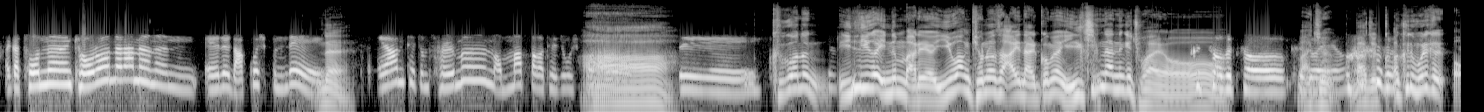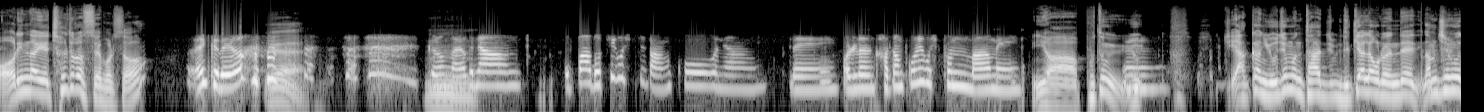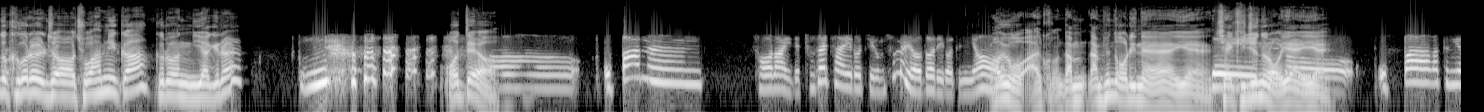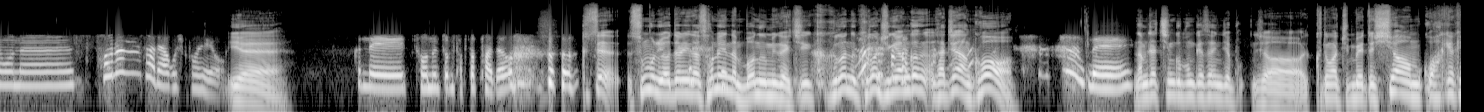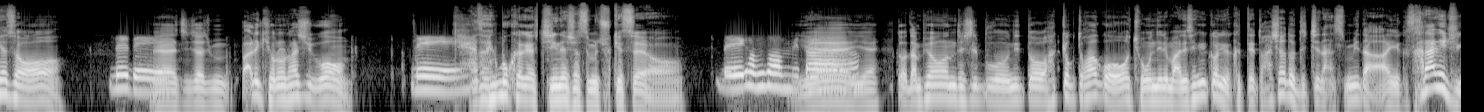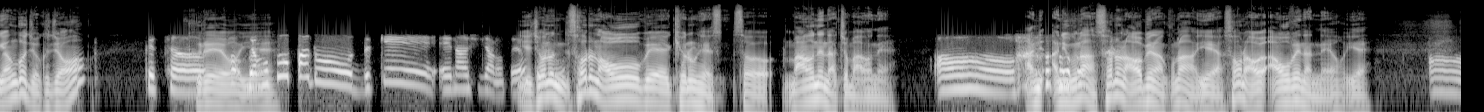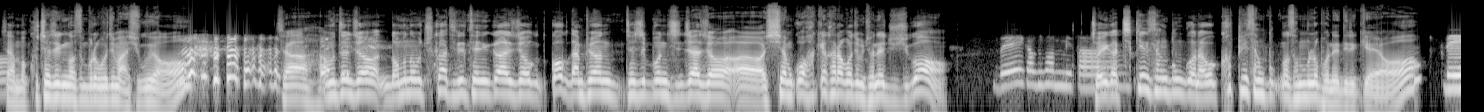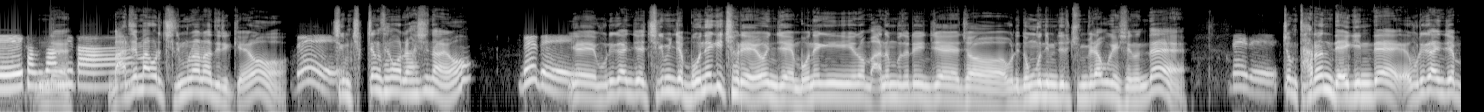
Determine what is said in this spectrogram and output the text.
그러니까 저는 결혼을 하면은 애를 낳고 싶은데, 네. 애한테 좀 젊은 엄마 아빠가 돼주고 싶어요. 아, 네. 그거는 일리가 있는 말이에요. 이왕 결혼해서 아이 낳을 거면 일찍 낳는 게 좋아요. 그쵸, 그쵸. 맞아요. 맞아요. 아, 근데 왜 이렇게 어린 나이에 철들었어요, 벌써? 네, 그래요? 예. 그런가요? 음. 그냥 오빠 놓치고 싶지도 않고 그냥 네 얼른 가정 꾸리고 싶은 마음에 이야, 보통 요- 네. 약간 요즘은 다 좀 늦게 하려고 그러는데 남친구도 그거를 저 좋아합니까? 그런 이야기를? 음. 어때요? 어, 오빠는 저랑 이제 두 살 차이로 지금 28이거든요. 아이고, 아이고, 남, 남편도 어리네. 예. 제 기준으로, 예, 예. 오빠 같은 경우는 30살에 하고 싶어 해요. 예. 근데 저는 좀 답답하죠. 글쎄, 스물여덟이나 서른이나 뭔 의미가 있지? 그- 그건, 그건 중요한 건 같지 않고, 네. 남자친구분께서 이제, 저, 그동안 준비했던 시험 꼭 합격해서, 네네. 예, 진짜 좀 빨리 결혼하시고, 네. 계속 행복하게 지내셨으면 좋겠어요. 네, 감사합니다. 예, 예. 또 남편 되실 분이 또 합격도 하고 좋은 일이 많이 생길 거니까 그때 또 하셔도 늦진 않습니다. 예, 그 사랑이 중요한 거죠. 그죠? 그쵸. 그래요, 어, 예. 명수 오빠도 늦게 애 낳으시지 않았어요? 예, 저는 서른아홉에 결혼해서 마흔에 낳죠, 마흔에. 아. 아니, 아니구나. 서른아홉에 낳구나. 예, 서른아홉에 낳네요. 예. 어. 자, 뭐 구체적인 것은 물어보지 마시고요. 자, 아무튼 저 너무너무 축하드릴 테니까 저 꼭 남편 되실 분 진짜 저 어, 시험 꼭 합격하라고 좀 전해주시고 네, 감사합니다. 저희가 치킨 상품권하고 커피 상품권 선물로 보내드릴게요. 네, 감사합니다. 네. 마지막으로 질문 하나 드릴게요. 네. 지금 직장 생활을 하시나요? 네네. 예, 우리가 이제 지금 이제 모내기철이에요. 이제 모내기로 많은 분들이 이제 저 우리 농부님들이 준비를 하고 계시는데 네네. 좀 다른 내기인데 우리가 이제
